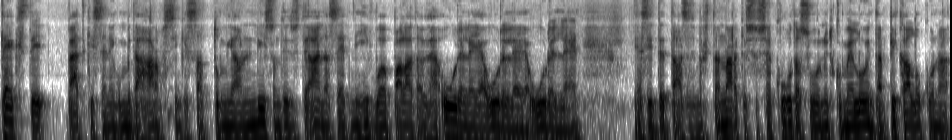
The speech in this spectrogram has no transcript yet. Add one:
tekstipätkissä, niin kuin mitä harvassinkin sattumia on, niin niissä on tietysti aina se, että niihin voi palata yhä uudelleen ja uudelleen ja uudelleen. Ja sitten taas esimerkiksi tämä Narkissus ja Kultasuu, nyt kun me luin tämän pikalukuna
